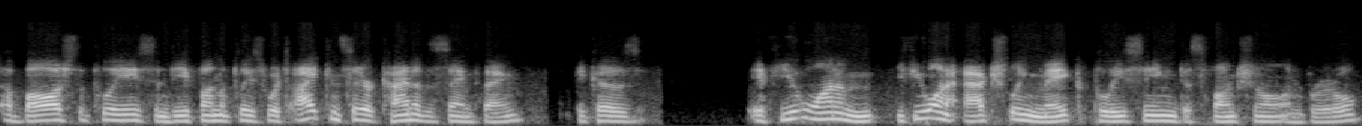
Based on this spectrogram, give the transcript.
abolish the police and defund the police, which I consider kind of the same thing, because if you want to, if you want to actually make policing dysfunctional and brutal,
